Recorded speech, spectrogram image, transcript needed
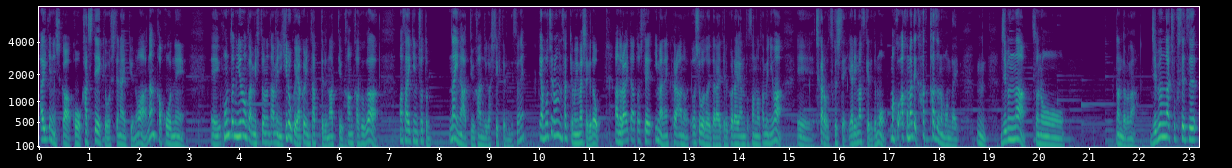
相手にしかこう価値提供してないっていうのは、なんかこうね、えー、本当に世のため人のために広く役に立ってるなっていう感覚が、まあ最近ちょっとないなっていう感じがしてきてるんですよね。いや、もちろんさっきも言いましたけど、あの、ライターとして今ね、あの、お仕事をいただいてるクライアントさんのためには、えー、力を尽くしてやりますけれども、まあ、あくまで数の問題。うん。自分が、その、なんだろうな、自分が直接、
